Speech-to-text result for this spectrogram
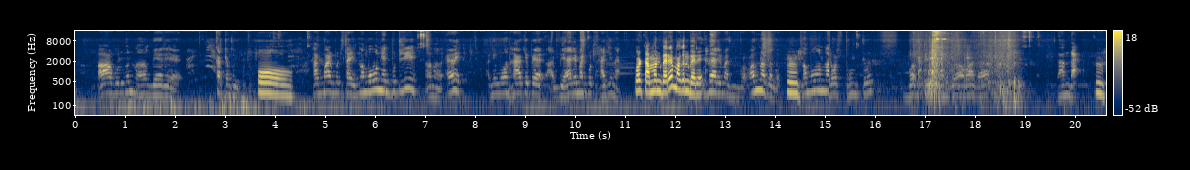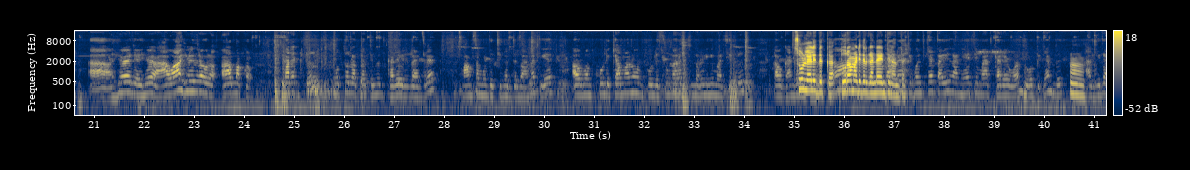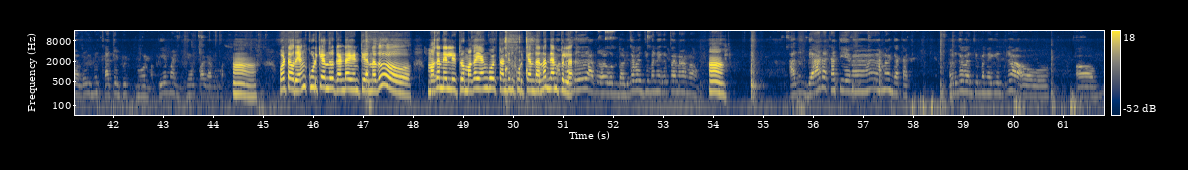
ಆ ಹುಡುಗನ್ನ ಬೇರೆ ಕರ್ಕೊಂಡು ಹೋಗ್ಬಿಟ್ಟು ಓ. ಹಂಗೆ ಮಾಡಿಬಿಟ್ಟು ತಾಯಿ. ನಮ್ಮ ಅವ್ವನ ಎದ್ಬಿಟ್ರಿ ಅವನು ಏಯ್ ನಿಮ್ಮ ಅವ್ನ ಹಾಗೆ ಬೇರೆ ಬೇರೆ ಮಾಡಿಬಿಟ್ರು ಹಾಜಿನ ಒಟ್ಟು ಅಮ್ಮನ ಬೇರೆ ಮಗನ ಬೇರೆ? ಬೇರೆ ಮಾಡಿಬಿಟ್ರು. ಅನ್ನೋದದು. ನಮ್ಮ ನಮ್ಮನ್ನ ವರ್ಷ ತುಂಬಿತು ಬಂದು ಅವಾಗ ಅಂದ. ಹ್ಞೂ ಹೇಳಿದೆ ಹೇಳಿ ಆವಾಗ ಹೇಳಿದ್ರು ಅವರು ಆ ಮಕ್ಕಳು. ಕರೆಕ್ಟ್ ಮುತ್ತು ರಕ್ತ ತಿನ್ನೋದು ಕರೆ ಇಲ್ಲ ಅಂದರೆ ಮಾಂಸ ಮುದ್ದೆ ತಿನ್ನೋದಿಲ್ಲ ಅನ್ನೋತ್ತಿಗೆ ಅವ್ರು ಒಂದು ಕೂಡಿ ಕೆಮ್ಮಣ್ಣು ಒಂದು ಕೂಡಿ ಸುಣ್ಣ ಹಚ್ಚಿ ಮಾಡ್ತಿದ್ರು ನಾವು ಗಂಡ ಸುಳ್ಳು ಹೇಳಿದ್ದಕ್ಕ? ದೂರ ಮಾಡಿದ್ರೆ ಗಂಡ ಹೆಂಡ್ತಿನಂತ ಹೊಂದ್ಕೊಂತಾವಿ ನಾನು ಹೇಳ್ತಿ ಮಾತು ಕರೆ ಒಂದು ಒಪ್ಪಿಕೊಂಡು ಹ್ಞೂ ಅಲ್ಲಿದ್ದಾದ್ರೆ ಇನ್ನೂ ಖಾತೆ ಬಿಟ್ಟು ನೋಡಿ ಮತ್ತೆ ಏನು ಮಾಡಿ ನೆನಪಾಗಲ್ಲ ಹಾಂ. ಒಟ್ಟು ಅವ್ರು ಹೆಂಗೆ ಕುಡ್ಕೆ ಅಂದ್ರು ಗಂಡ ಹೆಂಡತಿ ಅನ್ನೋದು ಮಗನ ಎಲ್ಲಿಟ್ರು ಮಗ ಹೆಂಗೆ ಹೋಗಿ ತಂದಿನ ಕುಡ್ಕೆ ಅಂದ ಅನ್ನೋದು ನೆನಪಿಲ್ಲ. ಅದು ಒಂದು ಅಡ್ಗರ ಅಜ್ಜಿ ಮನೆಗೆ ಇರ್ತಾನ ನಾವು ಹಾಂ. ಅದನ್ನ ಬೇರೆ ಕತಿ ಏನ ಅನ್ನಂಗೆ ಕತೆ ಅಡ್ಗರ ಅಜ್ಜಿ ಮನೆಗಿದ್ರೆ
